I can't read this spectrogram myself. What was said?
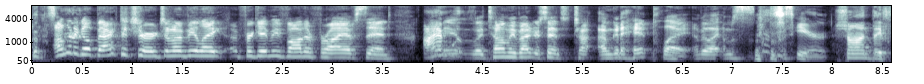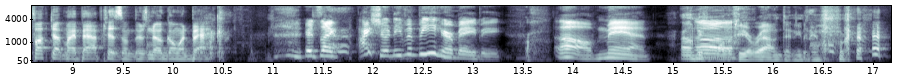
I'm gonna go back to church and I'll be like, "Forgive me, Father, for I have sinned." I And he's like, tell me about your sins. I'm gonna hit play. I'll be like, "I'm just here." Sean, they fucked up my baptism. There's no going back. It's like I shouldn't even be here. Maybe. Oh man. I don't even Uh. want to be around anymore.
